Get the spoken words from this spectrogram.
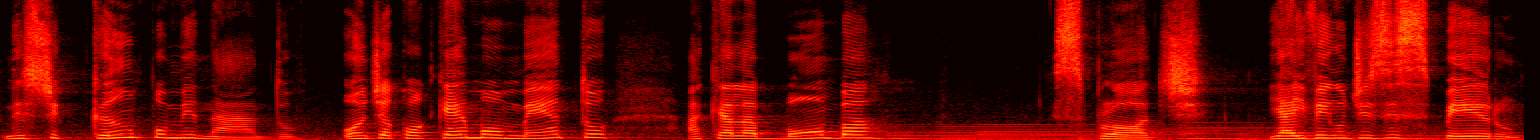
neste campo minado, onde a qualquer momento aquela bomba explode. E aí vem o desespero.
